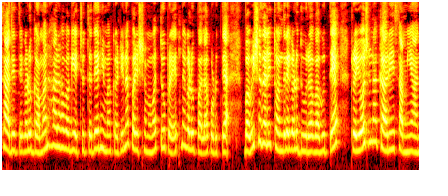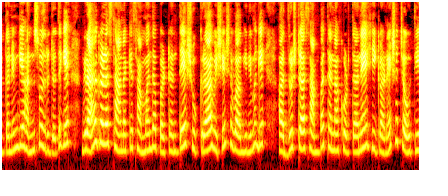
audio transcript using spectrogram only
ಸಾಧ್ಯತೆಗಳು ಗಮನಾರ್ಹವಾಗಿ ಹೆಚ್ಚುತ್ತದೆ. ನಿಮ್ಮ ಕಠಿಣ ಪರಿಶ್ರಮ ಮತ್ತು ಪ್ರಯತ್ನಗಳು ಫಲ ಕೊಡುತ್ತೆ. ಭವಿಷ್ಯದಲ್ಲಿ ತೊಂದರೆಗಳು ದೂರವಾಗುತ್ತೆ. ಪ್ರಯೋಜನಕಾರಿ ಸಮಯ ಅಂತ ನಿಮಗೆ ಅನಿಸೋದ್ರ ಜೊತೆಗೆ ಗ್ರಹಗಳ ಸ್ಥಾನಕ್ಕೆ ಸಂಬಂಧಪಟ್ಟಂತೆ ಶುಕ್ರ ವಿಶೇಷವಾಗಿ ನಿಮಗೆ ಅದೃಷ್ಟ ಸಂಪತ್ತನ್ನು ಕೊಡ್ತಾನೆ. ಈ ಗಣೇಶ ಚೌತಿ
